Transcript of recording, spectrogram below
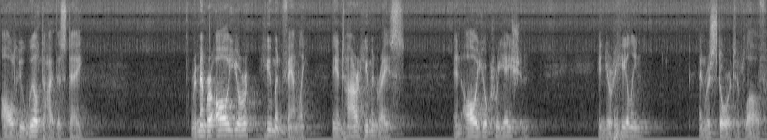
all who will die this day. Remember all your human family, the entire human race, and all your creation in your healing and restorative love.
